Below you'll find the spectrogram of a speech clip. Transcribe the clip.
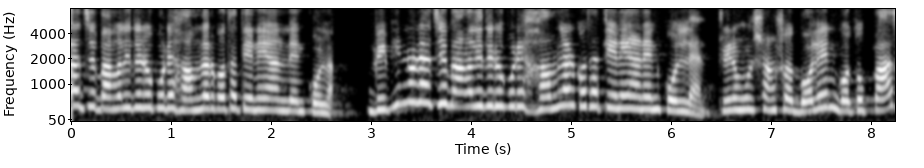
রাজ্যে বাঙালিদের ওপরে হামলার কথা টেনে আনলেন কল্যাণ। বিভিন্ন রাজ্যে বাঙালিদের উপরে হামলার কথা টেনে আনেন কল্যাণ। তৃণমূল সাংসদ বলেন, গত পাঁচ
